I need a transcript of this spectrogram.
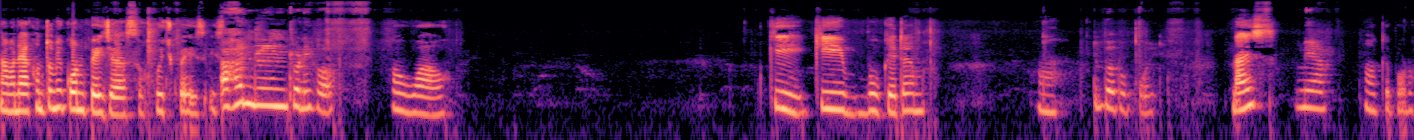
না মানে এখন তুমি কোন পেজে আছো? হুইচ পেজ 124. ও ওয়াও কি কি বুক এটা? নাইস Yeah. ওকে পড়ো।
